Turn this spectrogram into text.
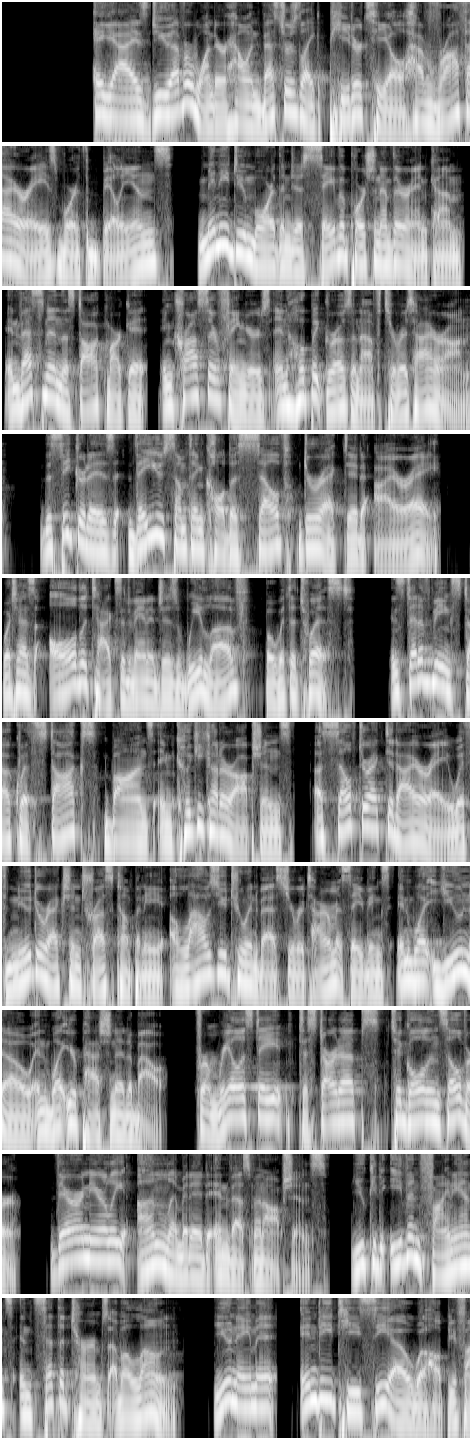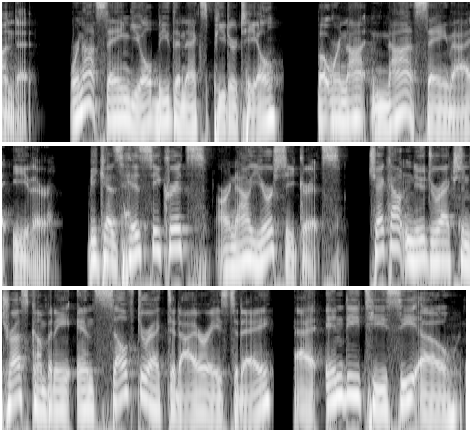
Hey guys, do you ever wonder how investors like Peter Thiel have Roth IRAs worth billions? Many do more than just save a portion of their income, invest it in the stock market, and cross their fingers and hope it grows enough to retire on. The secret is they use something called a self directed IRA, which has all the tax advantages we love, but with a twist. Instead of being stuck with stocks, bonds, and cookie cutter options, a self directed IRA with New Direction Trust Company allows you to invest your retirement savings in what you know and what you're passionate about. From real estate to startups to gold and silver, there are nearly unlimited investment options. You could even finance and set the terms of a loan. You name it, NDTCO will help you fund it. We're not saying you'll be the next Peter Thiel, but we're not not saying that either. Because his secrets are now your secrets. Check out New Direction Trust Company and self directed IRAs today at ndtco.com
